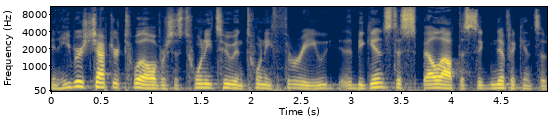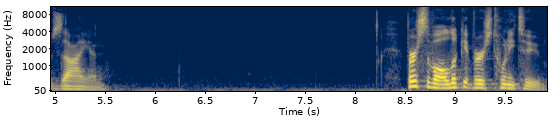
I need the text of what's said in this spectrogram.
In Hebrews chapter 12, verses 22 and 23, it begins to spell out the significance of Zion. First of all, look at verse 22.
